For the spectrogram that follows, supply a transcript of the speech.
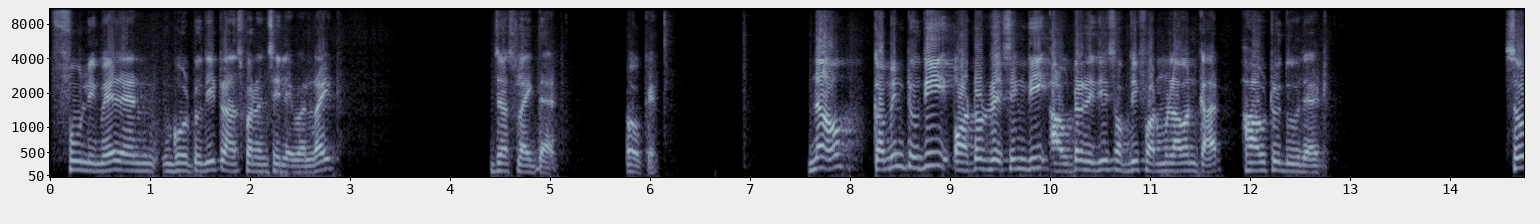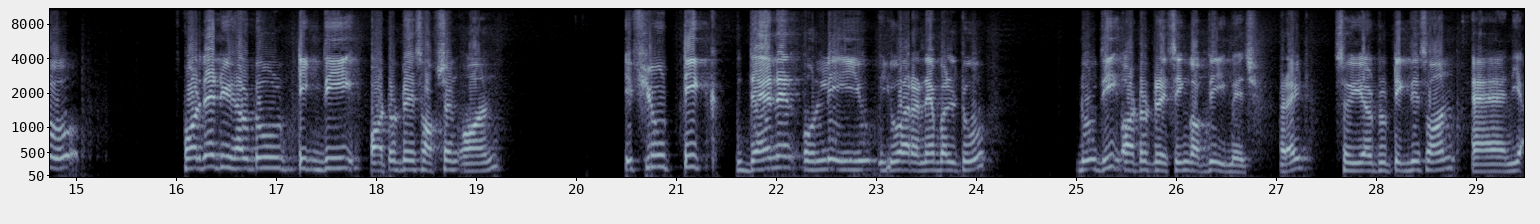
full image and go to the transparency level right? Just like that. Okay. Now coming to the auto tracing the outer edges of the formula one car how to do that? So for that you have to tick the auto trace option on. If you tick then and only you you are unable to do the auto tracing of the image right? So you have to tick this on and yeah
